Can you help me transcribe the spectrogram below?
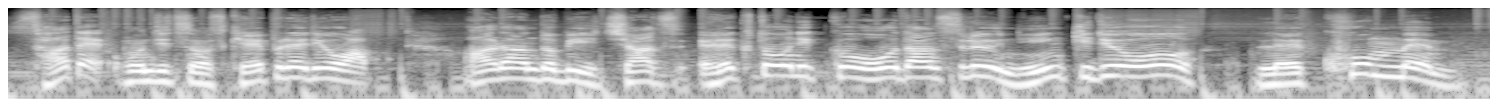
さて本日のスケープレディオは R&B ジャズエレクトロニックを横断する人気デュオをレコンメン。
